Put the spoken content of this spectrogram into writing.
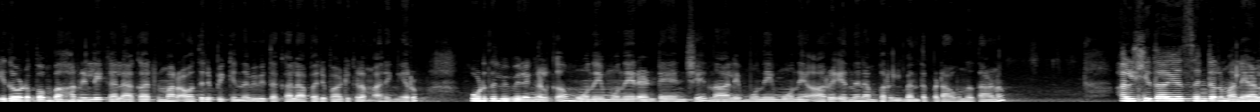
ഇതോടൊപ്പം ബഹ്റിനിലെ കലാകാരന്മാർ അവതരിപ്പിക്കുന്ന വിവിധ കലാപരിപാടികളും അരങ്ങേറും. കൂടുതൽ വിവരങ്ങൾക്ക് മൂന്ന് മൂന്ന് രണ്ട് അഞ്ച് നാല് മൂന്ന് മൂന്ന് ആറ് എന്ന നമ്പറിൽ ബന്ധപ്പെടാവുന്നതാണ്. അൽഹിദായ സെന്റർ മലയാള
